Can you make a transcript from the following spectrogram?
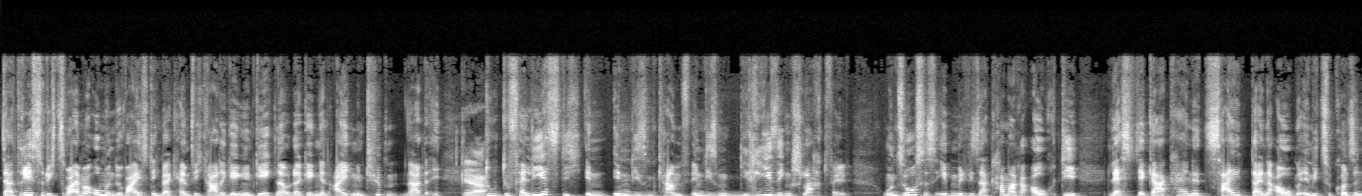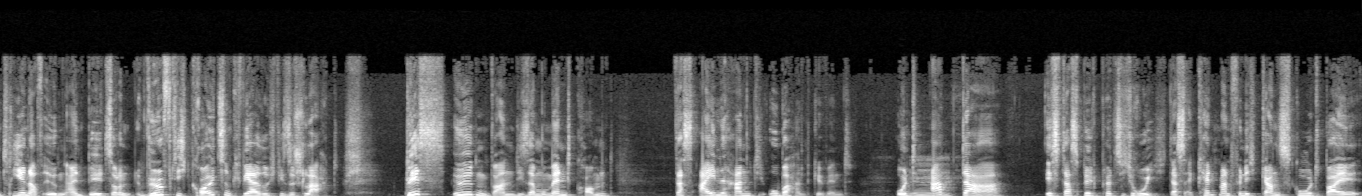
da drehst du dich zweimal um und du weißt nicht mehr, kämpfe ich gerade gegen einen Gegner oder gegen einen eigenen Typen. Na, da- Ja. du, du verlierst dich in, in diesem Kampf, in diesem riesigen Schlachtfeld. Und so ist es eben mit dieser Kamera auch. Die lässt dir gar keine Zeit, deine Augen irgendwie zu konzentrieren auf irgendein Bild, sondern wirft dich kreuz und quer durch diese Schlacht. Bis irgendwann dieser Moment kommt, dass eine Hand die Oberhand gewinnt. Und ab da ist das Bild plötzlich ruhig. Das erkennt man, finde ich, ganz gut bei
